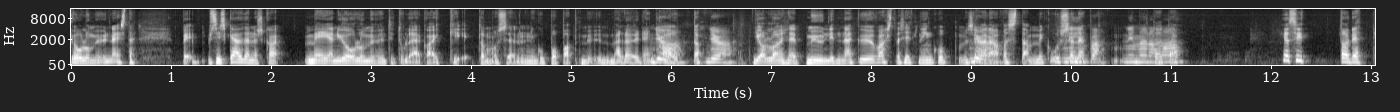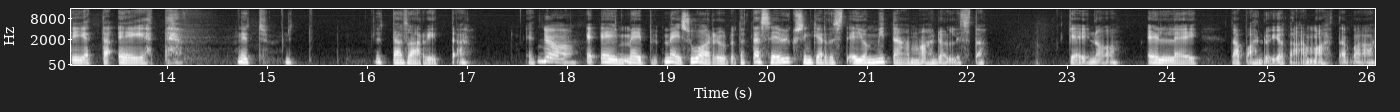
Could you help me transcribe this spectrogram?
joulumyynneistä, siis käytännössä meidän joulumyynti tulee kaikki tuommoisen niin pop-up-myymälöiden Joo, kautta, joo. jolloin ne myynnit näkyy vasta sitten niin seuraavassa tammikuussa. Niinpä, ne, tota, nimenomaan. ja sitten todettiin, että ei, että nyt, nyt, nyt tämä saa riittää. Et Joo. e- ei, me, ei, me ei suoriuduta. Tässä ei yksinkertaisesti ei ole mitään mahdollista keinoa, ellei tapahdu jotain mahtavaa.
